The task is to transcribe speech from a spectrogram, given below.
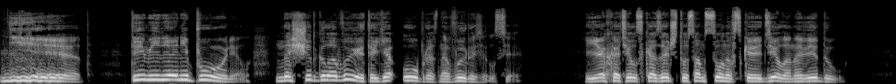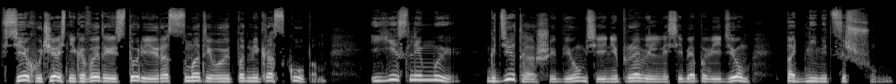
«Нет, ты меня не понял. Насчет головы это я образно выразился. Я хотел сказать, что самсоновское дело на виду. Всех участников этой истории рассматривают под микроскопом. И если мы где-то ошибемся и неправильно себя поведем, поднимется шум.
